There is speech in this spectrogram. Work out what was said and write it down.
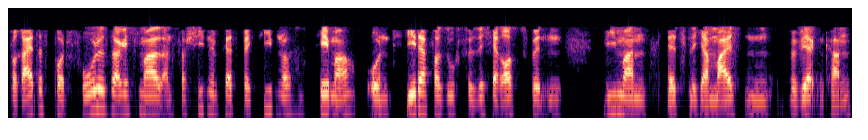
breites Portfolio, sage ich mal, an verschiedenen Perspektiven auf das Thema und jeder versucht für sich herauszufinden, wie man letztlich am meisten bewirken kann.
